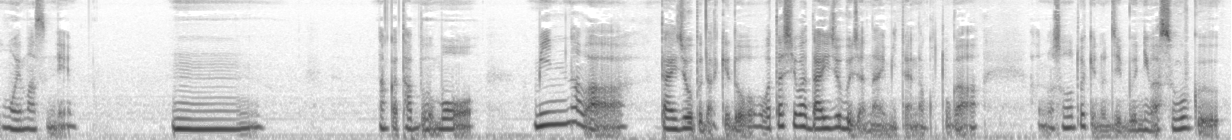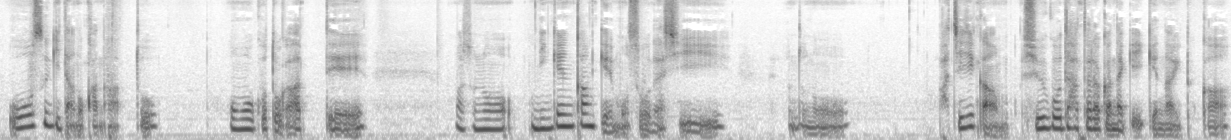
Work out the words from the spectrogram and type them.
思いますね。うーん。なんか多分もうみんなは大丈夫だけど私は大丈夫じゃないみたいなことがあのその時の自分にはすごく多すぎたのかなと思うことがあって、まあ、その人間関係もそうだしその8時間集合で働かなきゃいけないとか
